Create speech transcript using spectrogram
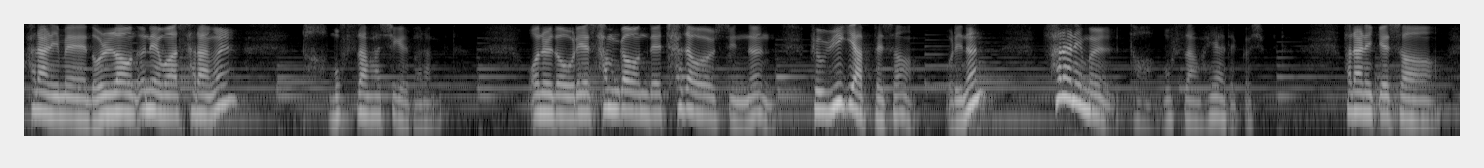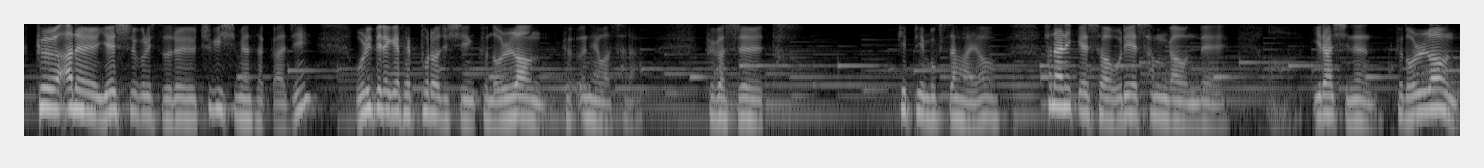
하나님의 놀라운 은혜와 사랑을 더 묵상하시길 바랍니다. 오늘도 우리의 삶 가운데 찾아올 수 있는 그 위기 앞에서 우리는 하나님을 더 묵상해야 될 것입니다. 하나님께서 그 아들 예수 그리스도를 죽이시면서까지 우리들에게 베풀어 주신 그 놀라운 그 은혜와 사랑 그것을 더 깊이 묵상하여 하나님께서 우리의 삶 가운데 어, 일하시는 그 놀라운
